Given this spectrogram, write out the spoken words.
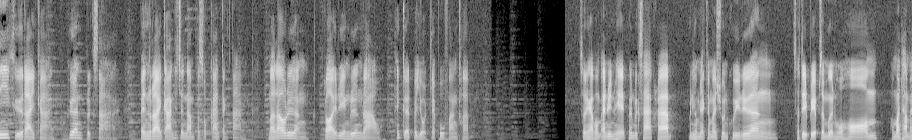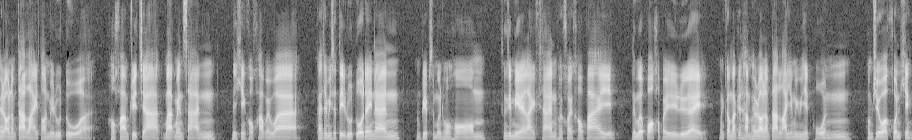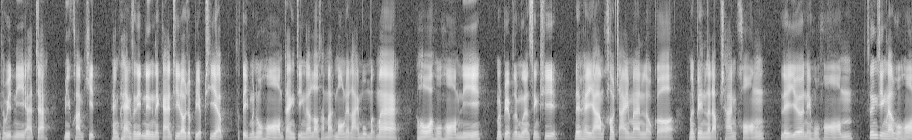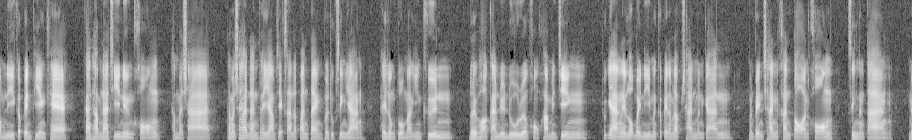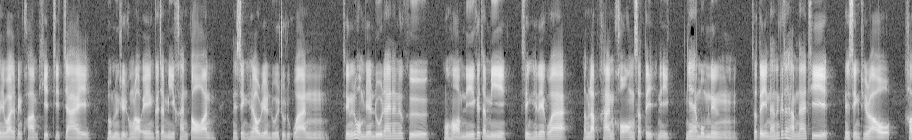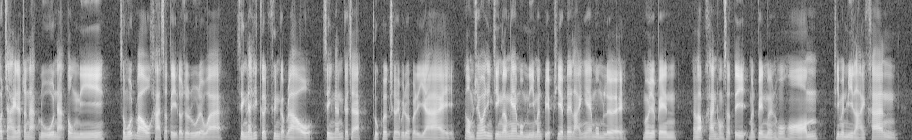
นี่คือรายการเพื่อนปรึกษา เป็นรายการที่จะนำประสบการณ์ต่างๆ มาเล่าเรื่องร้อยเรียงเรื่องราว ให้เกิดประโยชน์แก่ผู้ฟังครับ สวัสดีครับผมแอดมินเพจเพื่อนปรึกษาครับ วันนี้ผมอยากจะมาชวนคุยเรื่องสติเปรียบเสมือนหัวหอม เพราะมันทำให้เราน้ำตาไหลตอนไม่รู้ตัว ข้อความทวิตจากมาร์คแมนสันได้เขียนข้อความไว้ว่า การจะมีสติรู้ตัวได้นั้น มันเปรียบเสมือนหัวหอม ซึ่งจะมีหลายชั้นค่อยๆเข้าไปหรือเมื่อปอกเข้าไปเรื่อยๆ มันก็มักจะทำให้เราน้ำตาไหลยังไม่มีเหตุผล ผมเชื่อว่าคนเขียนทวิตนี้อาจจะมีความคิดแผงๆสักนิดนึงในการที่เราจะเปรียบเทียบสติเหมือนหัวหอม แต่จริงๆแล้วเราสามารถมองได้หลายมุมมากๆ ก็เพราะว่าหัวหอมนี้ มันเปรียบเสมือนสิ่งที่ได้พยายามเข้าใจมัน แล้วก็มันเป็นระดับชั้นของlayer ในหัวหอม ซึ่งจริงแล้วหัวหอมนี้ก็เป็นเพียงแค่การทำหน้าที่หนึ่งของ ธรรมชาติ ธรรมชาตินั้นพยายามเสกสรรและปั้นแต่งเพื่อทุกสิ่งอย่างให้ลงตัวมากยิ่งขึ้น โดยเฉพาะการเรียนรู้เรื่องของความเป็นจริง ทุกอย่างในโลกใบนี้มันก็เป็นลำดับชั้นเหมือนกัน มันเป็นชั้นขั้นตอนของสิ่งต่างๆ ไม่ว่าจะเป็นความคิดจิตใจ รวมถึงชีวิตของเราเองก็จะมีขั้นตอน ในสิ่งที่เราเรียนรู้ทุกๆวัน สิ่งที่ผมเรียนรู้ได้นั่นก็คือ หัวหอมนี้ก็จะมีสิ่งที่เรียกว่าลำดับขั้นของสติในอีกแง่มุมหนึ่ง สตินั้นก็จะทำหน้าที่ในสิ่งที่เราเข้าใจและตระหนักรู้ณตรงนี้ สมมุติเราขาดสติเราจะรู้เลยว่า สิ่งใดที่เกิดขึ้นกับเรา สิ่งนั้นก็จะถูกเพิกเฉยไปโดยปริยายผมเชื่อว่าจริง ๆ แล้วแง่มุมนี้มันเปรียบเทียบได้หลายแง่มุมเลยไม่ว่าจะเป็นระดับขั้นของสติมันเป็นเหมือนหัวหอมที่มันมีหลายขั้น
